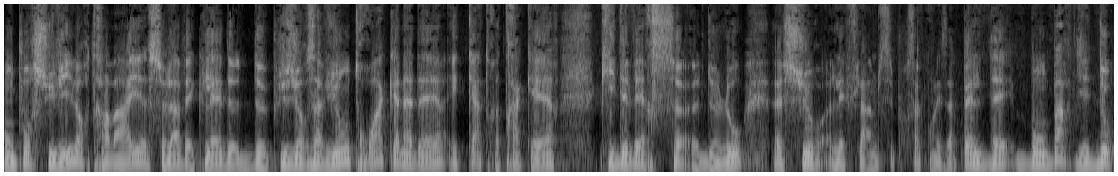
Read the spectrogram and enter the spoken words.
ont poursuivi leur travail, cela avec l'aide de plusieurs avions, trois Canadair et quatre Trackers qui déversent de l'eau euh, sur les flammes. C'est pour ça qu'on les appelle des bombardiers d'eau.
